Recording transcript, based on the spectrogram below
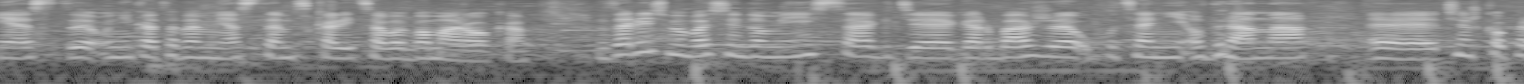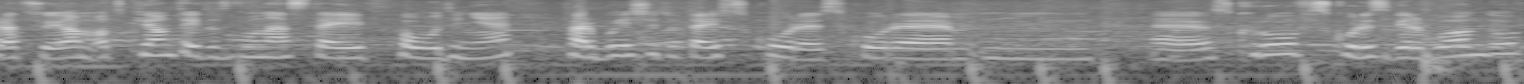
Jest unikatowym miastem w skali całego Maroka. Dotarliśmy właśnie do miejsca, gdzie garbarze upoceni od rana e, ciężko pracują. Od 5 do 12 w południe farbuje się tutaj skóry, skóry mm, e, z krów, skóry z wielbłądów,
